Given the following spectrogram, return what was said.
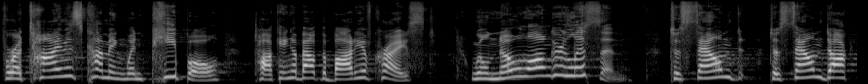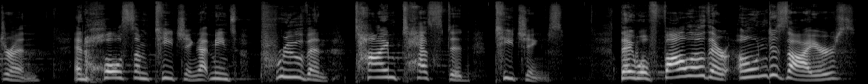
For a time is coming when people, talking about the body of Christ, will no longer listen to sound to sound doctrine and wholesome teaching. That means proven, time tested teachings. They will follow their own desires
